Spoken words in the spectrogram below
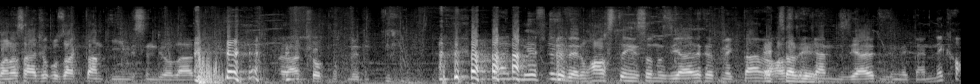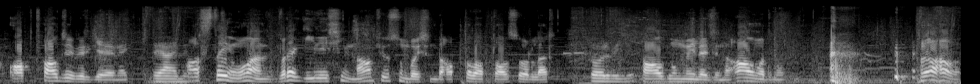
bana sadece uzaktan iyi misin diyorlardı. ben çok mutluydum. Ben nefret ederim hasta insanı ziyaret etmekten ve E, hastayken ziyaret edilmekten. Ne kadar aptalca bir gelenek. Yani Hastayım ulan bırak iyileşeyim ne yapıyorsun başında aptal aptal sorular. doğru bilgi. Aldın mı ilacını? Almadım onu. Bravo.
